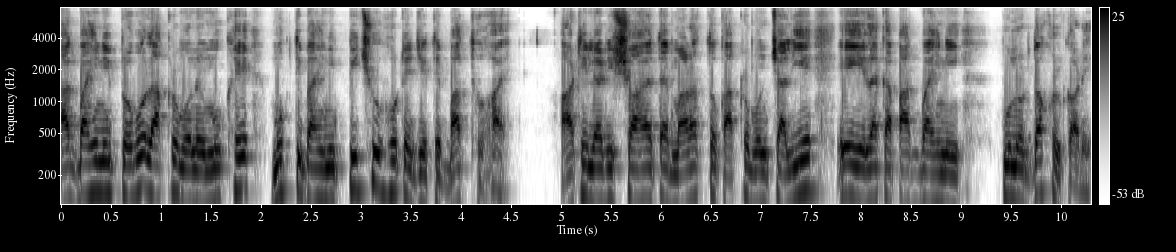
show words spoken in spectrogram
পাক বাহিনীর প্রবল আক্রমণের মুখে মুক্তিবাহিনী পিছু হটে যেতে বাধ্য হয়। আর্টিলারির সহায়তায় মারাত্মক আক্রমণ চালিয়ে এই এলাকা পাক বাহিনী পুনর্দখল করে।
